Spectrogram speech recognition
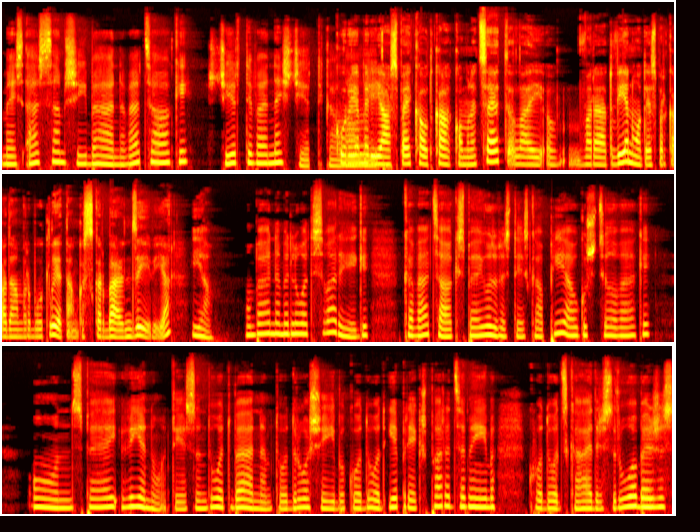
mēs esam šī bērna vecāki, šķirti vai nešķirti. Kuriem laulība. ir jāspēj kaut kā komunicēt, lai uh, varētu vienoties par kādām varbūt lietām, kas skar bērnu dzīvi. Ja? Jā, un bērnam ir ļoti svarīgi, ka vecāki spēj uzvesties kā pieauguši cilvēki un spēj vienoties un dot bērnam to drošību, ko dod iepriekš paredzamība, ko dod skaidras robežas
